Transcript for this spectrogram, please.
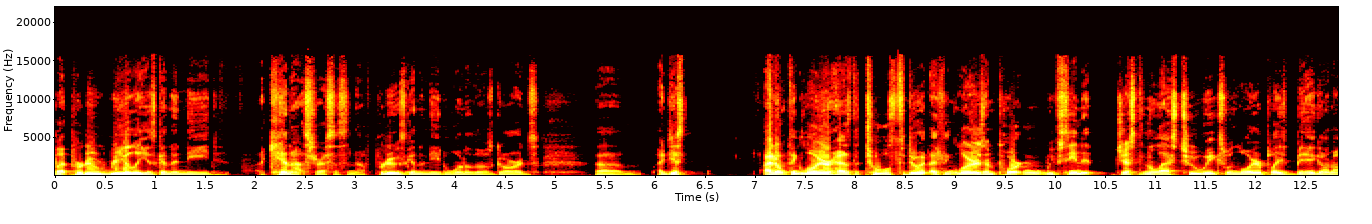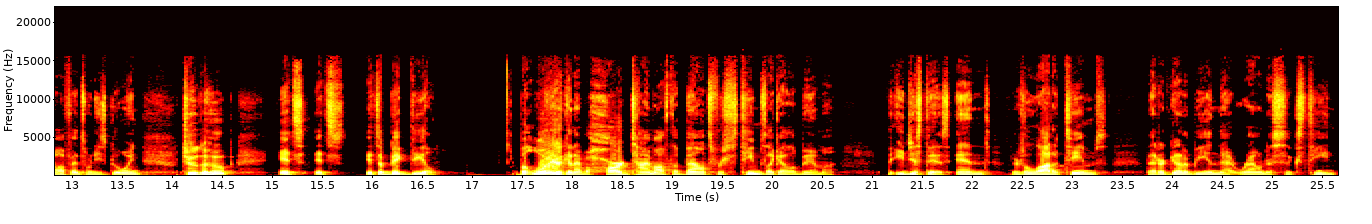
but Purdue really is going to need, I cannot stress this enough, Purdue is going to need one of those guards. Um, I just, I don't think Loyer has the tools to do it. I think Loyer is important. We've seen it just in the last two weeks when Loyer plays big on offense when he's going to the hoop. It's it's it's a big deal. But Loyer's going to have a hard time off the bounce for teams like Alabama. He just is, and there's a lot of teams that are going to be in that round of 16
